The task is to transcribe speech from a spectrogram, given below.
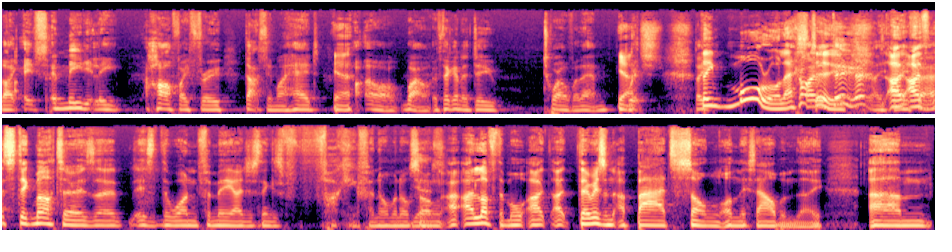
like it's immediately halfway through. That's in my head. Yeah. Oh well, if they're going to do twelve of them, Yeah. which They, more or less do. do, don't they, I, I. Stigmata is a is the one for me. I just think it's a fucking phenomenal song. Yes. I, I love them all. I, I, there isn't a bad song on this album though. Um,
